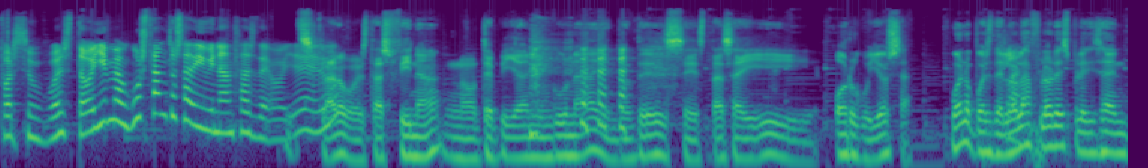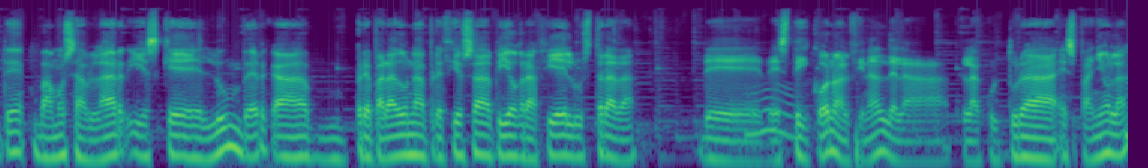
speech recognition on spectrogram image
por supuesto. Oye, me gustan tus adivinanzas de hoy. ¿eh? Claro, porque estás fina, no te pilla ninguna y entonces estás ahí orgullosa. Bueno, pues de Lola Flores precisamente vamos a hablar y es que Lumberg ha preparado una preciosa biografía ilustrada de, este oh. icono al final de la, cultura española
